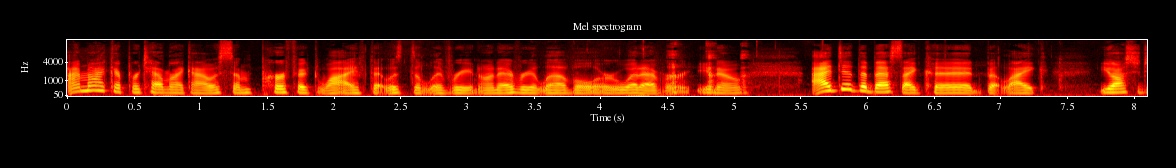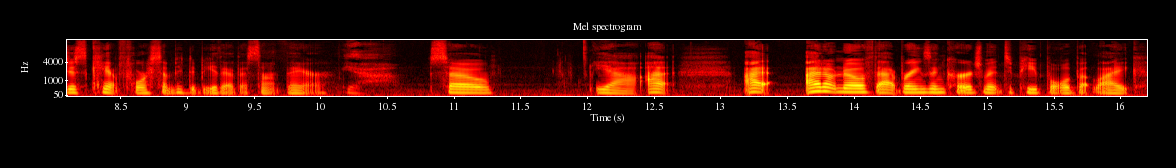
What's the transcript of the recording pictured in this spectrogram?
I'm not gonna pretend like I was some perfect wife that was delivering on every level or whatever, you know. I did the best I could, but like you also just can't force something to be there that's not there. Yeah. So yeah, I I I don't know if that brings encouragement to people, but like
